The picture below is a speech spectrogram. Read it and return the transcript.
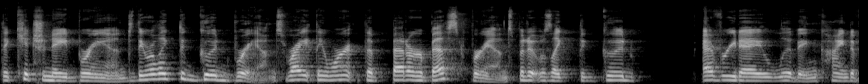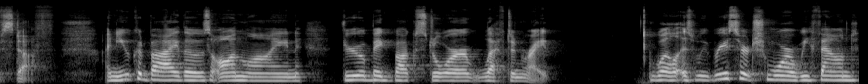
the KitchenAid brand. They were like the good brands, right? They weren't the better, best brands, but it was like the good everyday living kind of stuff. And you could buy those online through a big box store left and right. Well, as we researched more, we found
